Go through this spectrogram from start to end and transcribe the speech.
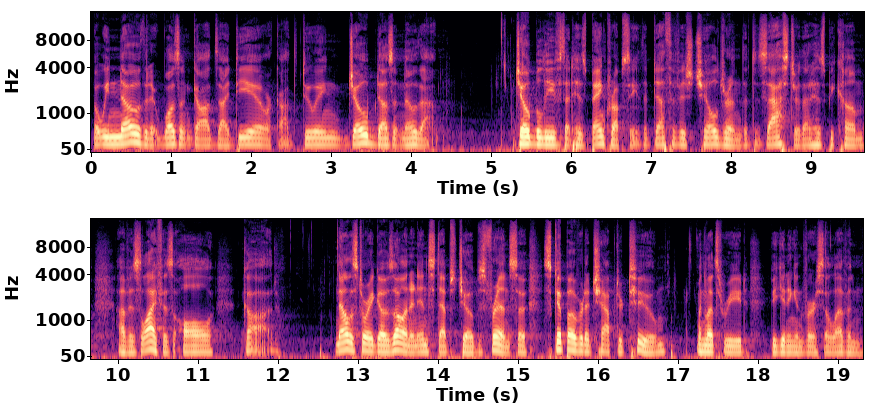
but we know that it wasn't God's idea or God's doing. Job doesn't know that. Job believes that his bankruptcy, the death of his children, the disaster that has become of his life is all God. Now the story goes on, and in steps Job's friends. So skip over to chapter 2, and let's read beginning in verse 11.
